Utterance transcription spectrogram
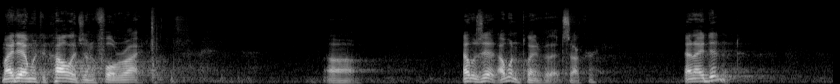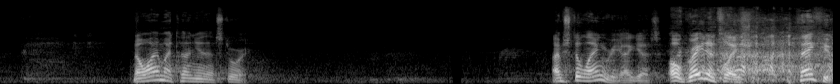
My dad went to college in a full ride. Uh, that was it. I wasn't playing for that sucker. And I didn't. Now, why am I telling you that story? I'm still angry, I guess. Oh, grade inflation. Thank you.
